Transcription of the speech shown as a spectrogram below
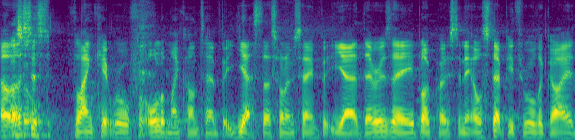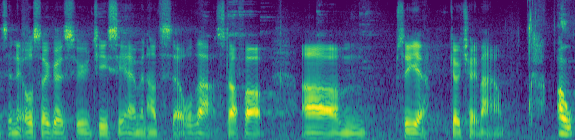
Oh, That's that's just a blanket rule for all of my content, but yes, that's what I'm saying. But yeah, there is a blog post and it'll step you through all the guides and it also goes through GCM and how to set all that stuff up. Um, so yeah, go check that out. Oh,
